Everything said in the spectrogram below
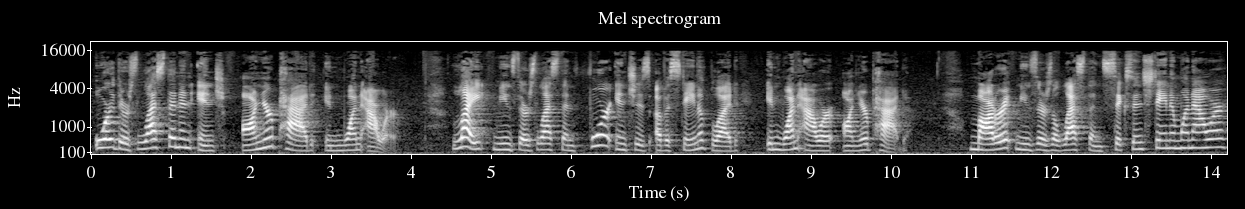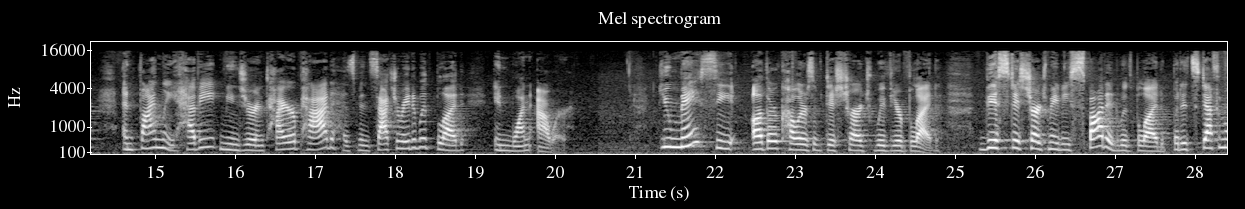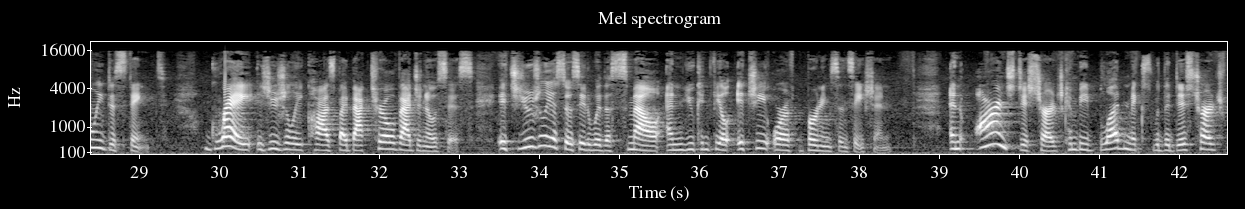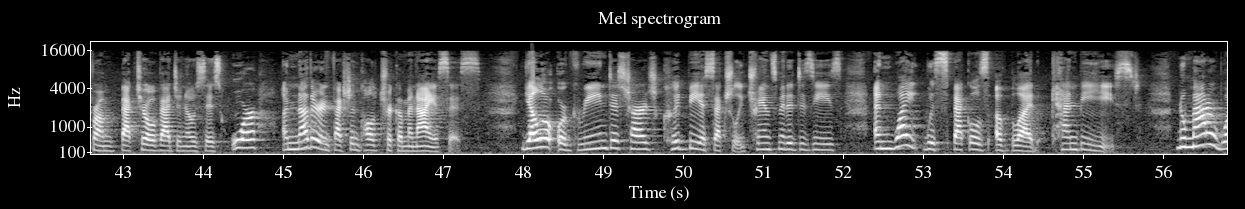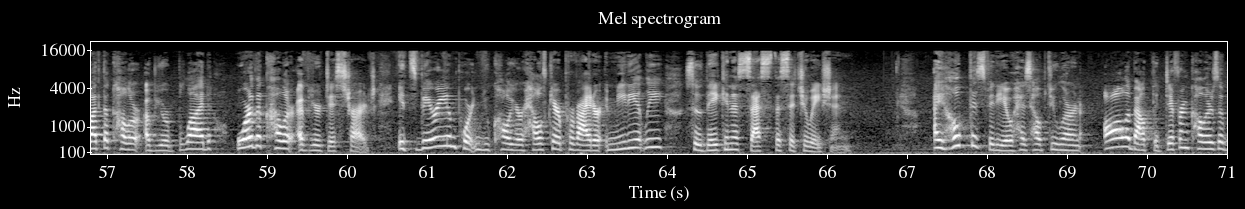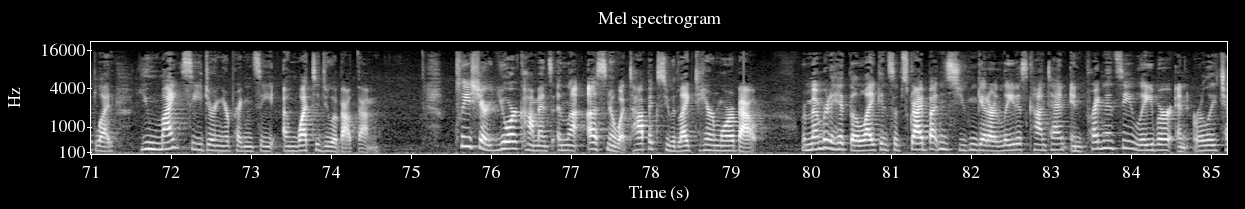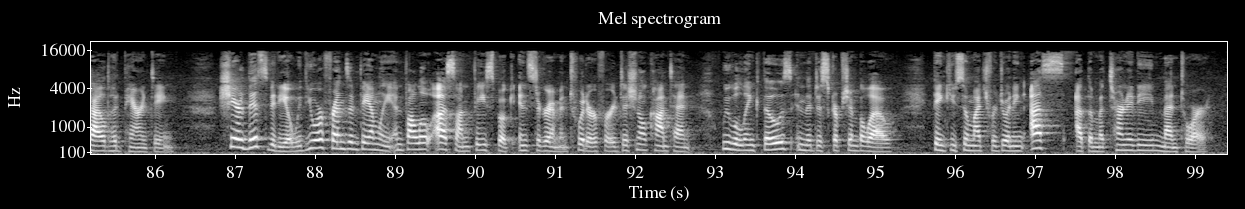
or there's less than an inch on your pad in one hour. Light means there's less than four inches of a stain of blood in one hour on your pad. Moderate means there's a less than six inch stain in one hour. And finally, heavy means your entire pad has been saturated with blood in one hour. You may see other colors of discharge with your blood. This discharge may be spotted with blood, but it's definitely distinct. Gray is usually caused by bacterial vaginosis. It's usually associated with a smell, and you can feel itchy or a burning sensation. An orange discharge can be blood mixed with the discharge from bacterial vaginosis or another infection called trichomoniasis. Yellow or green discharge could be a sexually transmitted disease, and white with speckles of blood can be yeast. No matter what the color of your blood or the color of your discharge, it's very important you call your healthcare provider immediately so they can assess the situation. I hope this video has helped you learn all about the different colors of blood you might see during your pregnancy and what to do about them. Please share your comments and let us know what topics you would like to hear more about. Remember to hit the like and subscribe button so you can get our latest content in pregnancy, labor, and early childhood parenting. Share this video with your friends and family and follow us on Facebook, Instagram, and Twitter for additional content. We will link those in the description below. Thank you so much for joining us at the Maternity Mentor.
